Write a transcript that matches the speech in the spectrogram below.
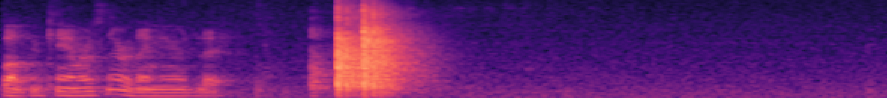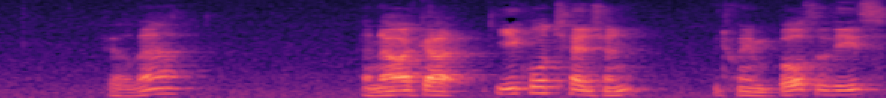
Bumping cameras and everything here today. Feel that. And now I've got equal tension between both of these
